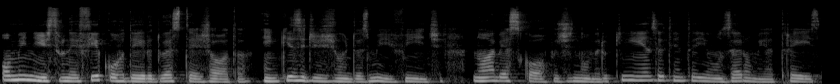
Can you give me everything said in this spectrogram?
O ministro Nefi Cordeiro do STJ, em 15 de junho de 2020, no habeas corpus de número 581063,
